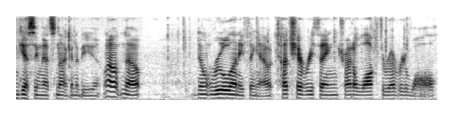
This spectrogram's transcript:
I'm guessing that's not going to be... Well, no. Don't rule anything out. Touch everything. Try to walk through every wall.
